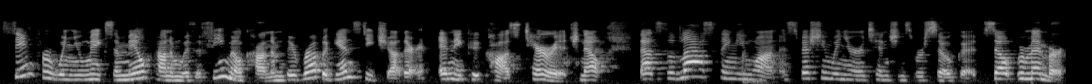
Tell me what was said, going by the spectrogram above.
Same for when you mix a male condom with a female condom, they rub against each other and it could cause tearage. Now, that's the last thing you want, especially when your intentions were so good. So remember,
